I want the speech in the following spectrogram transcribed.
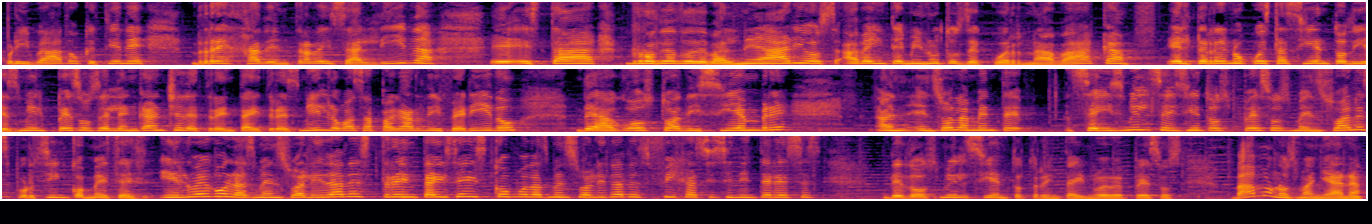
privado que tiene reja de entrada y salida, eh, está rodeado de balnearios a 20 minutos de Cuernavaca, el terreno cuesta 110 mil pesos, el enganche de 33 mil lo vas a pagar diferido de agosto a diciembre. En solamente 6,600 pesos mensuales por cinco meses y luego las mensualidades, 36 cómodas mensualidades fijas y sin intereses de 2,139 pesos. Vámonos mañana.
